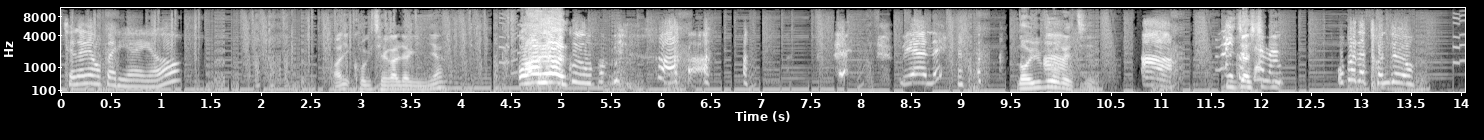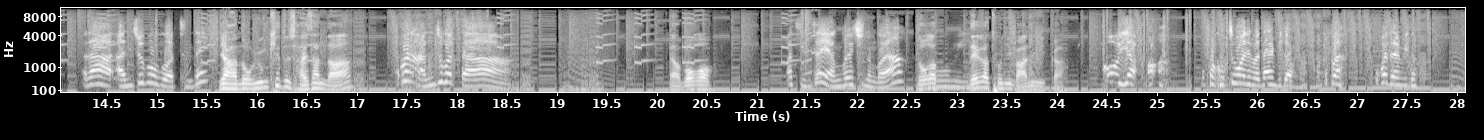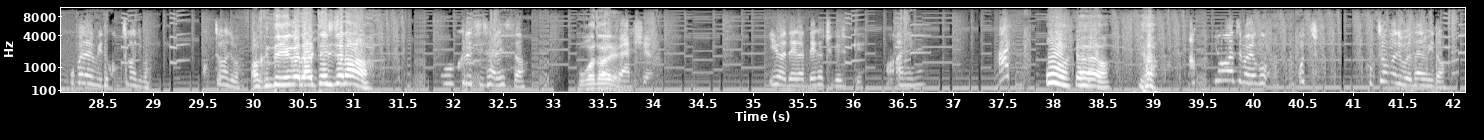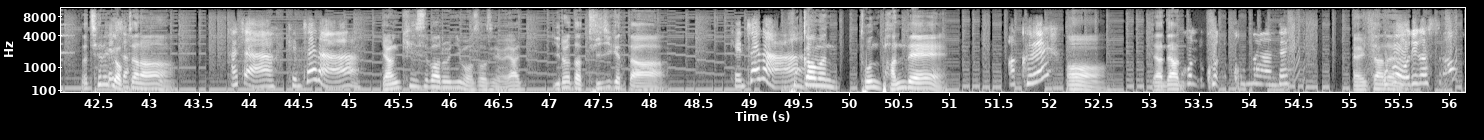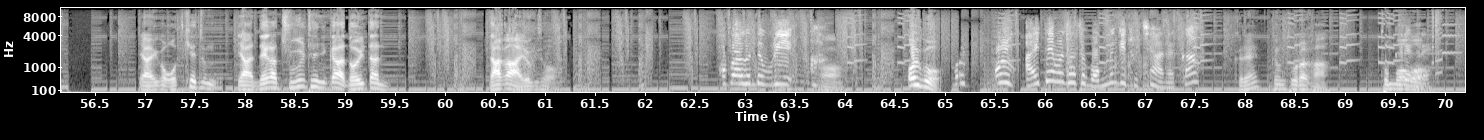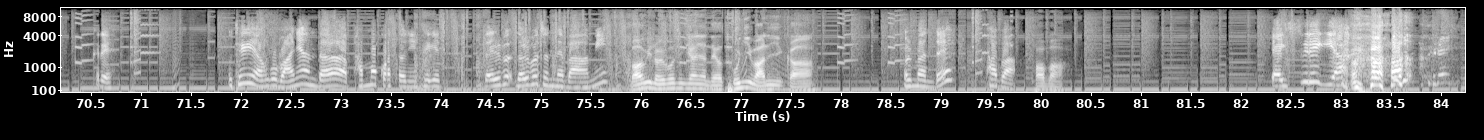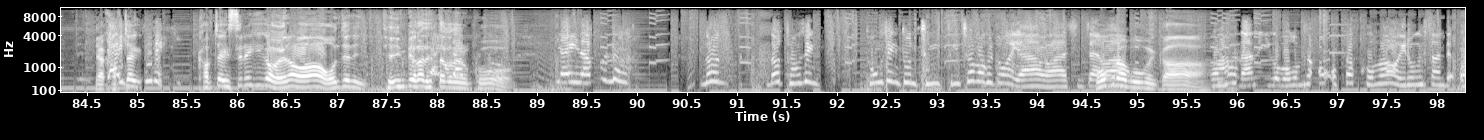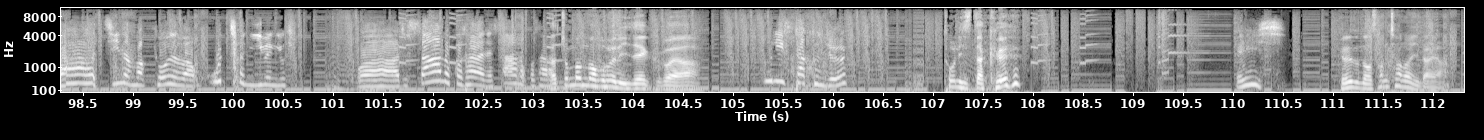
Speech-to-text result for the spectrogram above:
제갈량 오빠 리아예요. 아니 거기 제갈량 있냐? 와 야! 그 오빠 미... 미안해. 너 일부러 아. 그랬지? 아. 이 자식이. 오빠 나 던져요 나 안 죽은 것 같은데? 야너 용케도 잘 산다. 오빠 안 죽었다? 야 먹어. 아 진짜? 양보해 주는 거야? 너가 도움이. 내가 돈이 많으니까. 어 야 어, 오빠 걱정하지 마 날 믿어. 오빠 오빠 날 믿어. 오빠 날 믿어. 걱정하지 마. 걱정하지 마. 아 근데 얘가 날 때리잖아! 오 그렇지. 잘했어. 뭐가 잘해? Perfection. 이거 내가 내가 죽여줄게. 어 아니네. 오 야야야. 아 걱정하지 말고. 어, 저, 걱정하지 마 날 믿어. 나 체력이 됐어. 없잖아 가자. 괜찮아. 양키스 바로님 어서오세요. 야 이러다 뒤지겠다. 괜찮아. 톡감은 돈 반대. 아 그래? 어 야나 곤, 곤, 곤란한데? 야 일단은 오빠 어디 갔어? 야 이거 어떻게 좀 야 내가 죽을 테니까 너 일단 나가 여기서. 오빠 근데 우리 어. 어이구. 뭘 아이템을 사서 먹는 게 좋지 않을까? 그래? 그럼 돌아가. 돈 그래 먹어 그래. 그래 어, 되게 양보 많이 한다. 밥 먹고 왔더니 되게 넓어, 넓어졌네 마음이. 마음이 넓어진 게 아니라 내가 돈이 많으니까. 얼만데? 봐봐. 봐봐. 야 이 쓰레기야. 야 갑자기 야 이 쓰레기. 갑자기 쓰레기가 왜 나와? 언제는 대인배가 됐다고 해놓고. 야 이 나쁜 놈 넌 너 동생 동생 돈 등 등쳐먹을 동안 야 와 진짜. 먹으라고 그러니까. 와, 와 나는 이거 먹으면서 어 오빠 고마워 이러고 있었는데 와 지는 막 돈을 막 5,260 와 아주 쌓아놓고 살아네 쌓아놓고 살아 나 좀만 먹으면 이제 그거야 토니 스타크인 줄 토니 스타크? 에이씨 그래도 너 3천원이다 야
